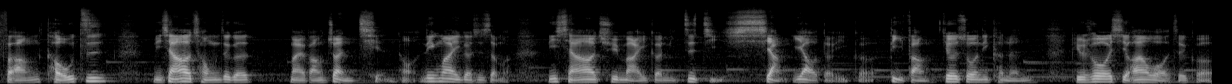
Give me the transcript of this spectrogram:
房投资，你想要从这个买房赚钱哦，另外一个是什么？你想要去买一个你自己想要的一个地方，就是说你可能，比如说我喜欢我这个，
